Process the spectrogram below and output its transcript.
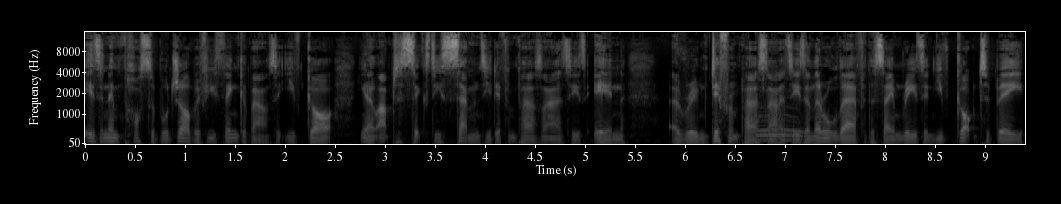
is an impossible job if you think about it you've got you know up to 60 70 different personalities in a room different personalities mm. and they're all there for the same reason you've got to be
